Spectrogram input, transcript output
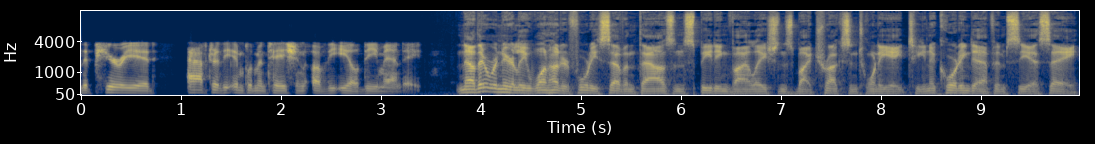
the period after the implementation of the ELD mandate. Now, there were nearly 147,000 speeding violations by trucks in 2018, according to FMCSA.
